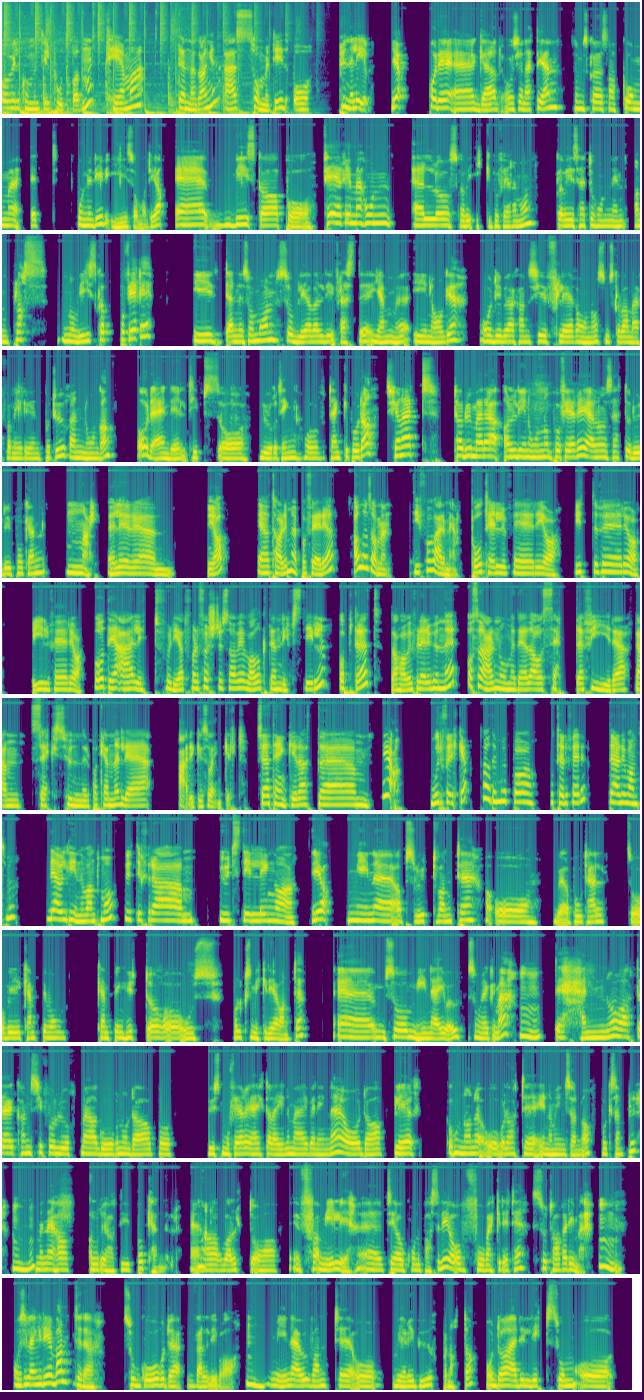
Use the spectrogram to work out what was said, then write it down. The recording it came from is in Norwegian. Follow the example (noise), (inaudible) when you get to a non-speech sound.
Og velkommen til Potepodden. Temaet denne gangen er sommertid og hundeliv. Ja, og det er Gerd og Jeanette igjen som skal snakke om et hundeliv i sommertida. Eh, vi skal på ferie med hund, eller skal vi ikke på ferie med hund? Skal vi sette hunden en annen plass når vi skal på ferie? I denne sommeren så blir vel de fleste hjemme i Norge, og det blir kanskje flere hunder som skal være med familien på tur enn noen gang. Og det er en del tips og lure ting å tenke på da. Jeanette, tar du med deg alle dine hunder på ferie, eller setter du dem på kennel? Nei, eller eh, ja, jeg tar dem med på ferie, alle sammen. De får være med på hotellferie og hytteferie og bilferie og Og det er litt fordi at for det første så har vi valgt den livsstilen, oppdrett, da har vi flere hunder, og så er det noe med det da å sette fire, fem, seks hunder på kennel, det er ikke så enkelt. Så jeg tenker at eh, ja, hvorfor ikke ta dem med på hotellferie? Det er de vant med. Det er vel dine vant med òg, ut ifra um, utstilling og Ja, mine er absolutt vant til å være på hotell, sove i campingvogn, campinghytter og hos folk som ikke de er vant til. Eh, så mine er jo òg som regel med. mm. Det hender at jeg kanskje får lurt meg av gårde noen dager på husmorferie helt alene med ei venninne, og da blir hundene overlatt til en av mine sønner, f.eks. mhm. Men jeg har aldri hatt de på kennel. Jeg Nei. har valgt å ha eh, familie eh, til å kunne passe de, og får jeg ikke det til, så tar jeg de med. Mm. Og så lenge de er vant til det, så går det veldig bra. Mm. Mine er jo vant til å være i bur på natta, og da er det litt som å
